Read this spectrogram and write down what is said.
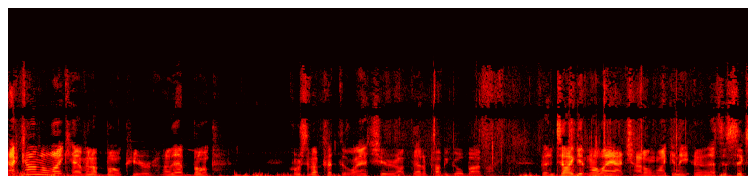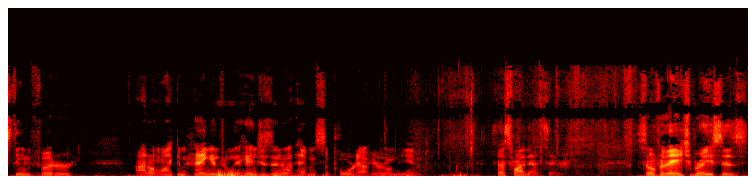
I kind of like having a bump here. Uh, that bump, of course, if I put the latch here, I'll, that'll probably go bye-bye. But until I get my latch, I don't like any, uh, that's a 16 footer. I don't like them hanging from the hinges and not having support out here on the end. So that's why that's there. So for the H braces,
